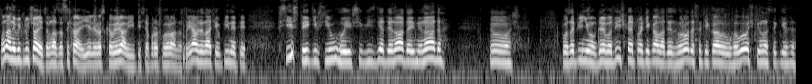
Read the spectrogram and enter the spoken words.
вона не виключається, вона засихає, єлі розковиряв її після прошлого разу. То я вже почав пінити всі стики, всі угли, всі, везде, де треба і не треба. От. Позапінював, де водичка протікала, де з города що тікало, уголочки у нас такі вже.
